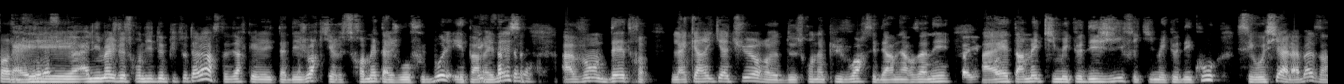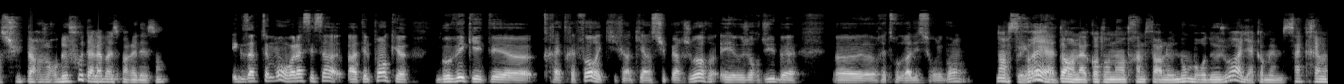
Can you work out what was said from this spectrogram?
Enfin, bah, à l'image de ce qu'on dit depuis tout à l'heure, c'est-à-dire que tu as des joueurs qui se remettent à jouer au football et Paredes, avant d'être la caricature de ce qu'on a pu voir ces dernières années, bah, à être un mec qui met que des gifles et qui met que des coups, c'est aussi à la base un super joueur de foot à la base Paredes. Hein. Exactement, voilà, c'est ça. À tel point que Beauvais, qui était euh, très très fort et qui, enfin, qui est un super joueur, et aujourd'hui ben, euh, rétrogradé sur le banc. Non, c'est vrai. Attends, là, quand on est en train de faire le nombre de joueurs, il y a quand même sacrément,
